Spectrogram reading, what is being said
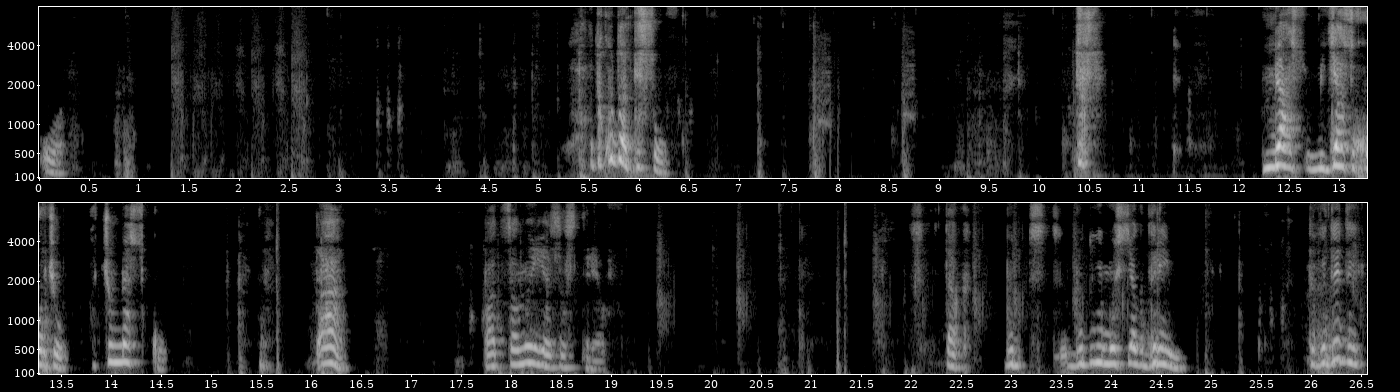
О. А ти куди пішов? Ти ж- М'ясо, м'ясо хочу. Хочу м'яско. Да. Пацаны, я застряв. Так, буд, будуємось як дрім. Тик-ди-дик.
